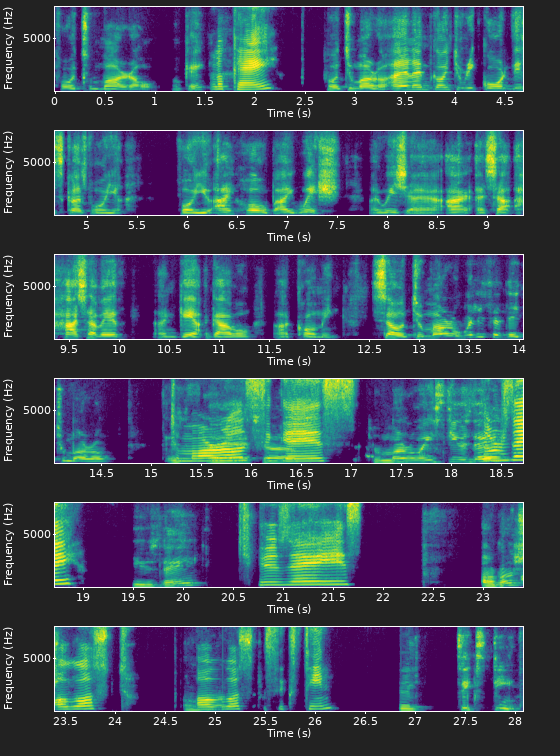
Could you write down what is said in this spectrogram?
for tomorrow, okay? Okay. For tomorrow, and I'm going to record this class for you. For you, I hope, I wish, I wish uh, I, uh, Sa- Hazabeth and Ga- Gabo are coming. So tomorrow, what is the day tomorrow? It's, uh, Tomorrow's it's, uh, is tomorrow is Tuesday. Thursday. Tuesday, Tuesday is August. August, August 16th, 16th. 16th.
